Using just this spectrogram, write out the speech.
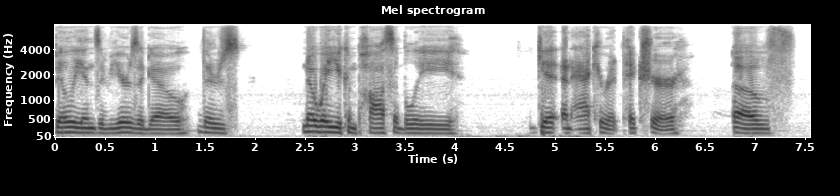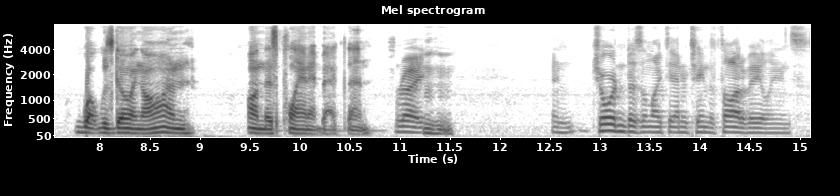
billions of years ago, there's no way you can possibly get an accurate picture of what was going on on this planet back then. right Mm-hmm. and jordan doesn't like to entertain the thought of aliens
